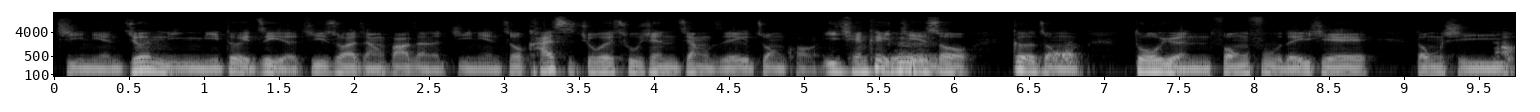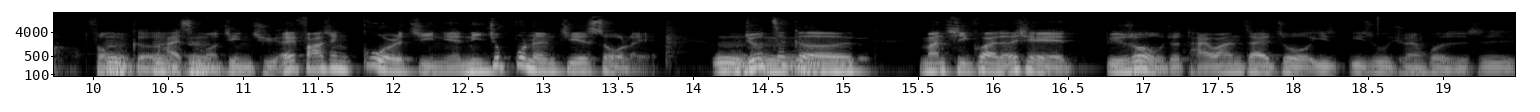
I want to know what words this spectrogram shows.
几年，就是你你对自己的技术来讲，发展了几年之后，开始就会出现这样子的一个状况。以前可以接受各种多元丰富的一些东西风格还是什么进去，哎，发现过了几年你就不能接受了，耶。我觉得这个蛮奇怪的，而且。比如说，我觉得台湾在做艺艺术圈，或者是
